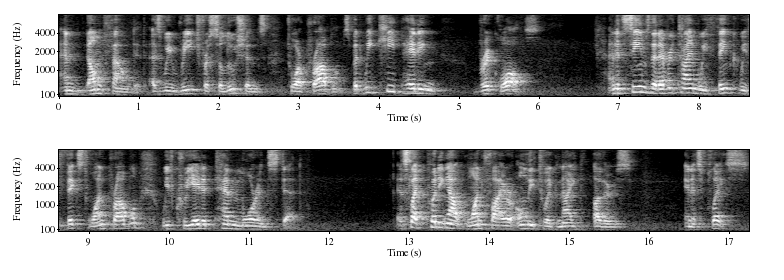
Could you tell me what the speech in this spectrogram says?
and dumbfounded as we reach for solutions to our problems. But we keep hitting brick walls. And it seems that every time we think we fixed one problem, we've created 10 more instead. It's like putting out one fire only to ignite others in its place.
